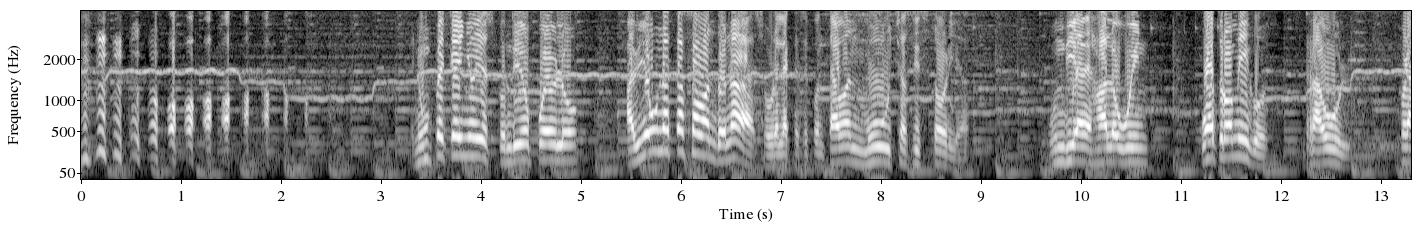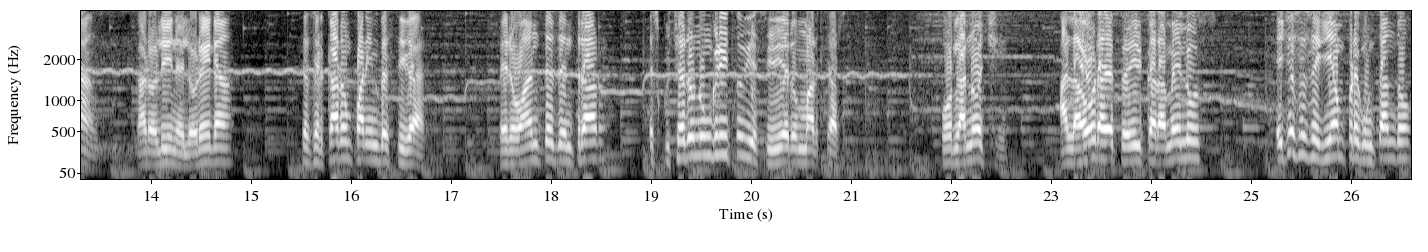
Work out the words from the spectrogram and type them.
en un pequeño y escondido pueblo había una casa abandonada sobre la que se contaban muchas historias. Un día de Halloween, cuatro amigos, Raúl, Frank, Carolina y Lorena, se acercaron para investigar, pero antes de entrar, escucharon un grito y decidieron marcharse. Por la noche, a la hora de pedir caramelos, ellos se seguían preguntando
